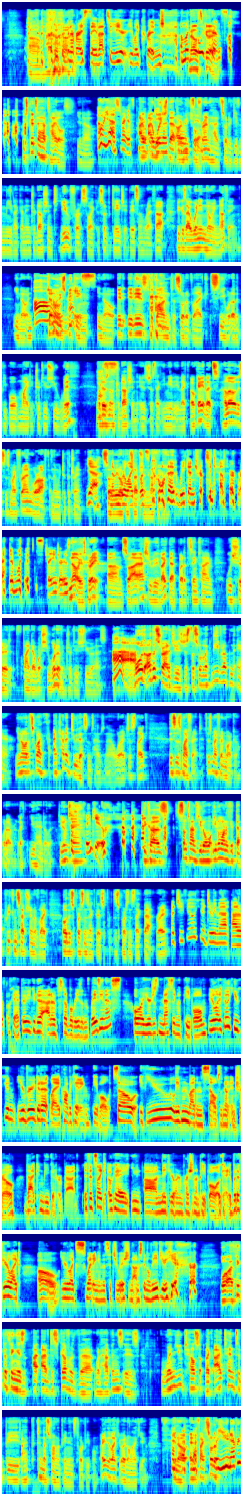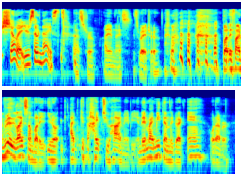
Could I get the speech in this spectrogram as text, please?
Um, Whenever I say that to you, you like cringe. I'm like, No, it's good. Prince." it's good to have titles, you know. oh, yes, right. It's part I, I wish that our mutual yeah. friend had sort of given me like an introduction to you first, so I could sort of gauge it based on what I thought. Because I went in knowing nothing, you know. And Oh, generally speaking, nice. you know, it, it is fun to sort of like see what other people might introduce you with. But there's no introduction. It was just like immediately like, okay, let's hello, this is my friend, we're off, and then we took the train. Yeah. So then we no were like, let's go on a weekend trip together randomly with strangers. No, it was great. Um, so I actually really like that. But at the same time, we should find out what she would have introduced you as. Ah. Or the other strategy is just to sort of like leave it up in the air. You know, that's why I, I try to do that sometimes now, where I just like, this is my friend. This is my friend Margot. Whatever. Like you handle it. Do you know what I'm saying? Thank you. because sometimes you don't you don't want to get that preconception of like, oh, this person's like this, this person's like that, right? But do you feel like you're doing that out of okay? I feel like you can do that out of several reasons: laziness, or you're just messing with people. You're like, I feel like you can. You're very good at like provocating people. So if you leave them by themselves with no intro, that can be good or bad. If it's like okay, you uh, make your own impression on people, okay. But if you're like, oh, you're like sweating in the situation, I'm just gonna leave you here. Well, I think the thing is, I, I've discovered that what happens is when you tell some, like I tend to be, I pretend to have strong opinions toward people. I either like you or I don't like you, you know. And if I sort of but you never show it. You're so nice. That's true. I am nice. It's very true. but if I really like somebody, you know, I get the hype too high maybe, and they might meet them, they'd be like, eh, whatever.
